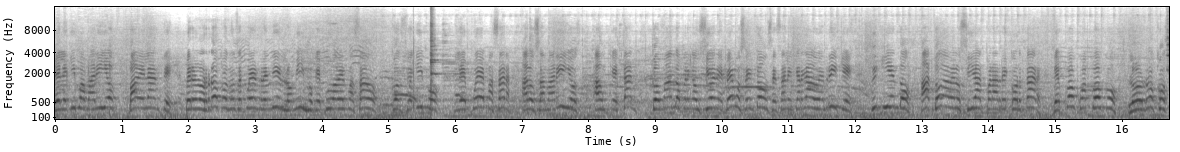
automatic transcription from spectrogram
el equipo amarillo va adelante, pero los rojos no se pueden rendir. Lo mismo que pudo haber pasado con su equipo le puede pasar a los amarillos, aunque están tomando precauciones. Vemos entonces al encargado Enrique siguiendo a toda velocidad para recortar de poco a poco. Los rojos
